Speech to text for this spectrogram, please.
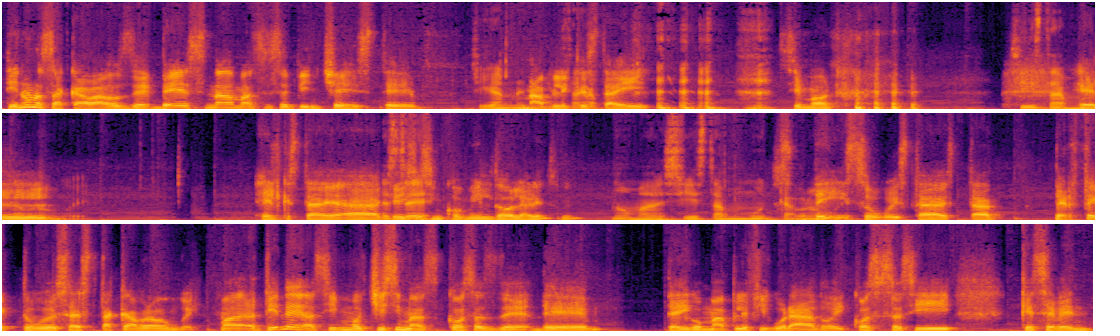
Tiene unos acabados de. ¿Ves nada más ese pinche este maple que está ahí? Simón. sí, está muy el, el que está a que dice 5 este mil dólares, güey. No mames, sí, está muy cabrón. De eso, güey, está, está perfecto, güey. O sea, está cabrón, güey. Tiene así muchísimas cosas de, te digo, maple figurado y cosas así que se ven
